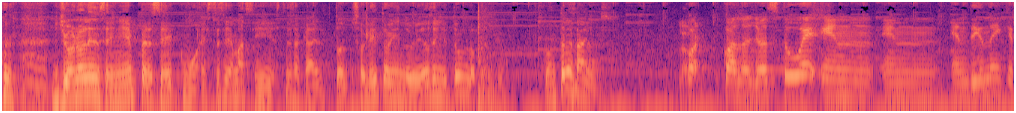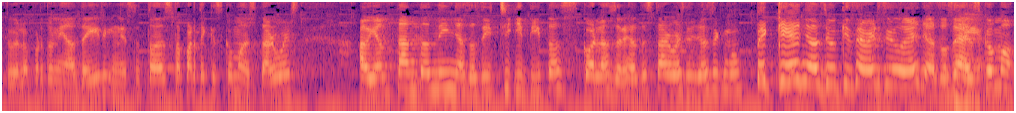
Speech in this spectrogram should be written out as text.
yo no le enseñé per se como, este se llama así, este es acá, él to- solito viendo videos en YouTube lo aprendió, con tres años. Cuando yo estuve en, en, en Disney, que tuve la oportunidad de ir en esta, toda esta parte que es como de Star Wars, habían tantas niñas así chiquititas con las orejas de Star Wars y yo así como pequeñas, yo quise haber sido ellas. O sea, es como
